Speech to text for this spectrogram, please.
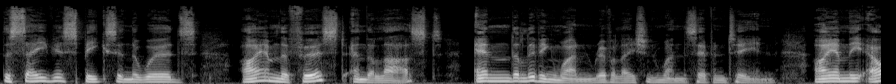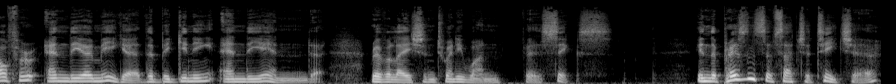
the Saviour speaks in the words, I am the first and the last, and the living one, Revelation 1.17. I am the Alpha and the Omega, the beginning and the end, Revelation 21, verse 6. In the presence of such a teacher,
